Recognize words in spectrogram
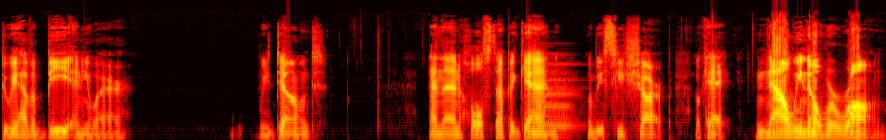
Do we have a B anywhere? We don't. And then whole step again would be C sharp. Okay, now we know we're wrong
